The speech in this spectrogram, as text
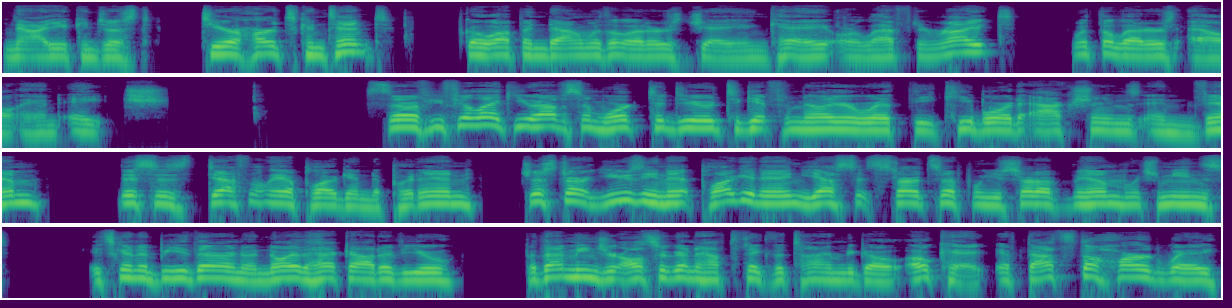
now you can just, to your heart's content, go up and down with the letters J and K, or left and right with the letters L and H. So if you feel like you have some work to do to get familiar with the keyboard actions in Vim, this is definitely a plugin to put in. Just start using it, plug it in. Yes, it starts up when you start up Vim, which means it's going to be there and annoy the heck out of you. But that means you're also going to have to take the time to go, okay, if that's the hard way,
